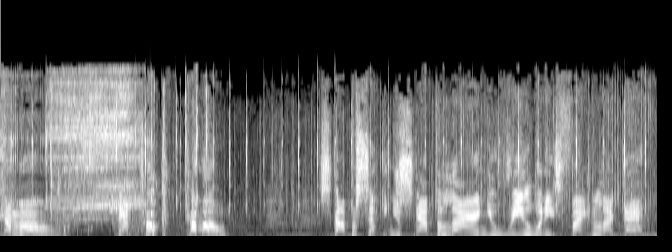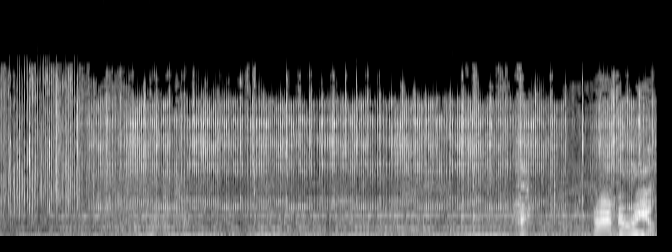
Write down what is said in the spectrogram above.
Come on! That took! Come on! Stop a second. You snap the line, you reel when he's fighting like that. To reel.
